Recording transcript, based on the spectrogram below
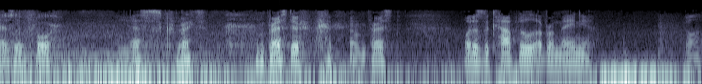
Two thousand and four. Yes, correct. impressed there. Eh? I'm impressed. What is the capital of Romania? Gone.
